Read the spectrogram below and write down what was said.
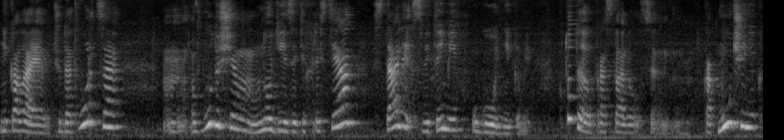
Николая Чудотворца в будущем многие из этих христиан стали святыми угодниками. Кто-то прославился как мученик,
